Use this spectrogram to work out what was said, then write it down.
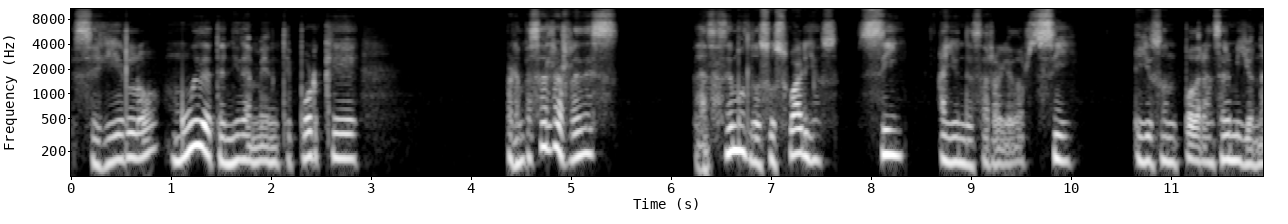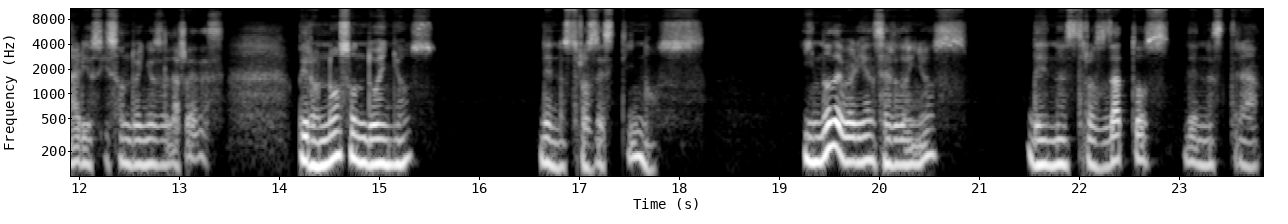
seguirlo muy detenidamente porque, para empezar, las redes las hacemos los usuarios. Sí, hay un desarrollador, sí, ellos podrán ser millonarios y son dueños de las redes pero no son dueños de nuestros destinos y no deberían ser dueños de nuestros datos, de nuestra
